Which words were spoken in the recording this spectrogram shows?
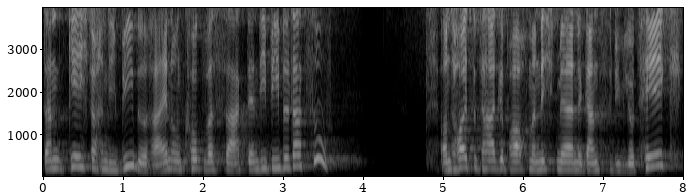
dann gehe ich doch in die Bibel rein und gucke, was sagt denn die Bibel dazu? Und heutzutage braucht man nicht mehr eine ganze Bibliothek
